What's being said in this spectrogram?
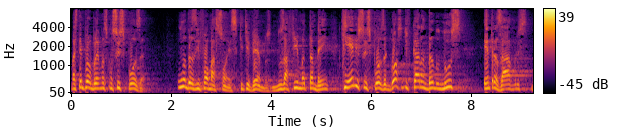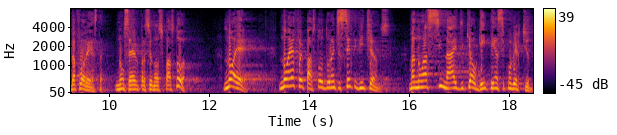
mas tem problemas com sua esposa. Uma das informações que tivemos nos afirma também que ele e sua esposa gostam de ficar andando nus entre as árvores da floresta. Não serve para ser nosso pastor. Noé. Noé foi pastor durante 120 anos, mas não há sinais de que alguém tenha se convertido.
